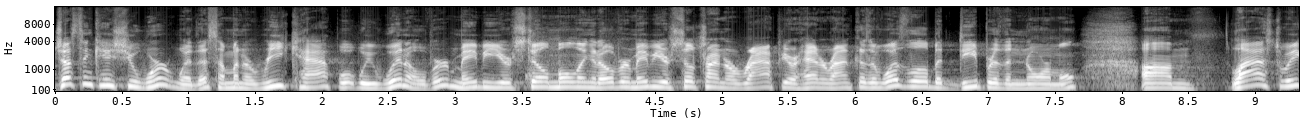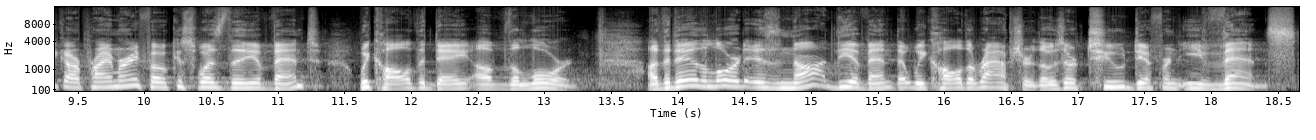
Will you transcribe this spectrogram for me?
just in case you weren't with us, I'm going to recap what we went over. Maybe you're still mulling it over. Maybe you're still trying to wrap your head around because it was a little bit deeper than normal. Um, last week, our primary focus was the event we call the Day of the Lord. Uh, the day of the Lord is not the event that we call the rapture. Those are two different events.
